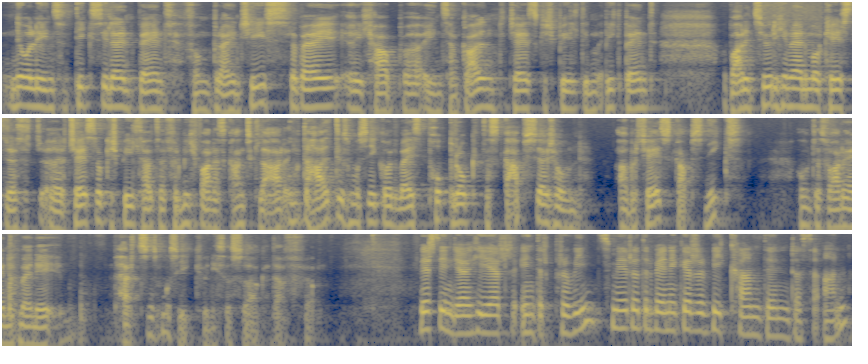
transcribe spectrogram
New Orleans Dixieland Band von Brian Chiefs dabei. Ich habe äh, in St. Gallen Jazz gespielt im Big Band war in Zürich in einem Orchester, das äh, Jazzrock gespielt hat. Für mich war das ganz klar. Unterhaltungsmusik oder weiß Poprock, das gab es ja schon. Aber Jazz gab es nichts. Und das war eigentlich meine Herzensmusik, wenn ich das sagen darf. Wir sind ja hier in der Provinz mehr oder weniger. Wie kam denn das an?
